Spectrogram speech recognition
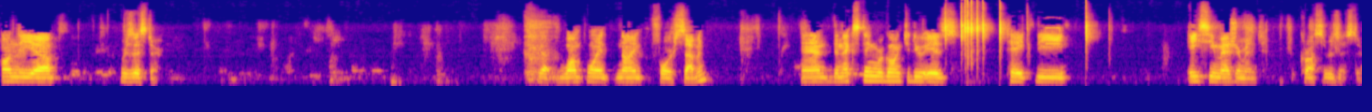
on the uh, resistor. We got 1.947. And the next thing we're going to do is take the AC measurement across the resistor.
